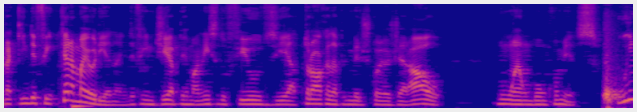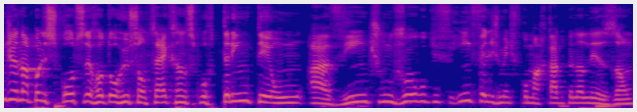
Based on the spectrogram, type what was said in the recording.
Para quem defende. Que era a maioria, né? Defendia a permanência do Fields e a troca da primeira escolha geral não é um bom começo. O Indianapolis Colts derrotou o Houston Texans por 31 a 20, um jogo que infelizmente ficou marcado pela lesão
